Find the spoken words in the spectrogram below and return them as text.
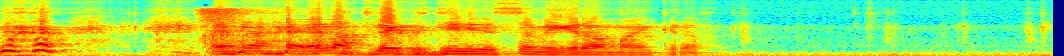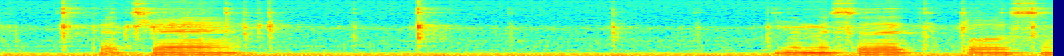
една, една-две години не съм играл Майнкрафт. Така че... Не ме съдете по лъса.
